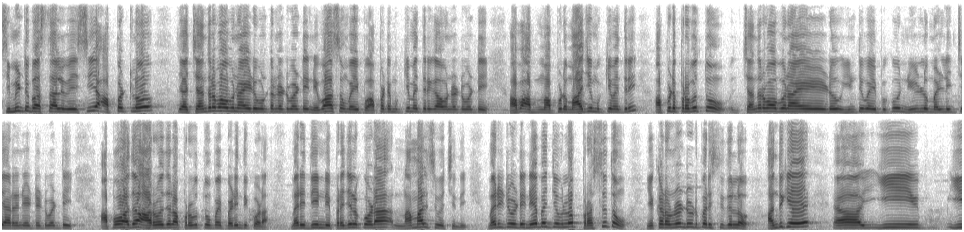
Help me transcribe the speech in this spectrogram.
సిమెంట్ బస్తాలు వేసి అప్పట్లో చంద్రబాబు నాయుడు ఉంటున్నటువంటి నివాసం వైపు అప్పటి ముఖ్యమంత్రిగా ఉన్నటువంటి అప్పుడు మాజీ ముఖ్యమంత్రి అప్పుడు ప్రభుత్వం చంద్రబాబు నాయుడు ఇంటి వైపుకు నీళ్ళు మళ్ళించారనేటటువంటి అపవాదం ఆ రోజున ప్రభుత్వంపై పడింది కూడా. మరి దీన్ని ప్రజలు కూడా నమ్మాల్సి వచ్చింది. మరి ఇటువంటి నేపథ్యంలో ప్రస్తుతం ఇక్కడ ఉన్నటువంటి పరిస్థితుల్లో అందుకే ఈ ఈ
